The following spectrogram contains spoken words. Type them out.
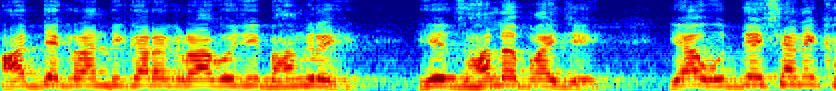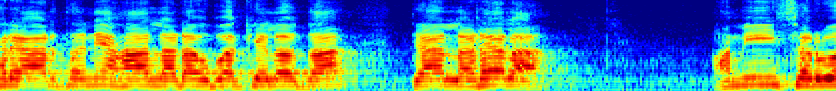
आद्य क्रांतिकारक राघोजी भांगरे हे झालं पाहिजे. या उद्देशाने खऱ्या अर्थाने हा लढा उभा केला होता. त्या लढ्याला आम्ही सर्व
